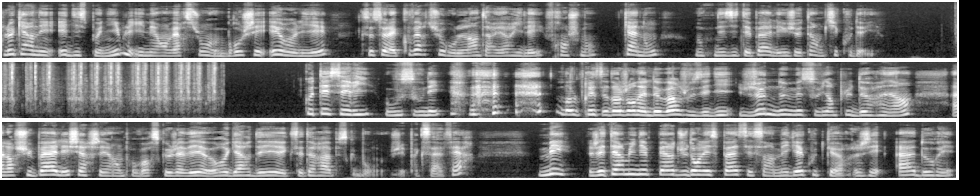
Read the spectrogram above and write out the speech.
le carnet est disponible, il est en version brochée et reliée, que ce soit la couverture ou l'intérieur, il est franchement canon, donc n'hésitez pas à aller y jeter un petit coup d'œil. Côté série, vous vous souvenez Dans le précédent journal de bord, je vous ai dit je ne me souviens plus de rien. Alors je suis pas allée chercher hein, pour voir ce que j'avais euh, regardé, etc. Parce que bon, j'ai pas que ça à faire. Mais j'ai terminé Perdu dans l'espace et c'est un méga coup de cœur. J'ai adoré.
